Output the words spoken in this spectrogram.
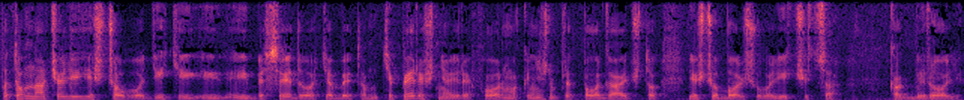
Потом начали еще вводить и, и, и беседовать об этом. Теперешняя реформа, конечно, предполагает, что еще больше увеличится как бы роль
